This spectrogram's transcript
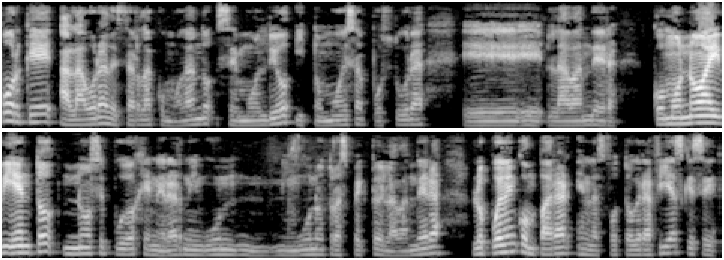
porque a la hora de estarla acomodando se moldeó y tomó esa postura eh, la bandera. Como no hay viento, no se pudo generar ningún, ningún otro aspecto de la bandera. Lo pueden comparar en las fotografías que se,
